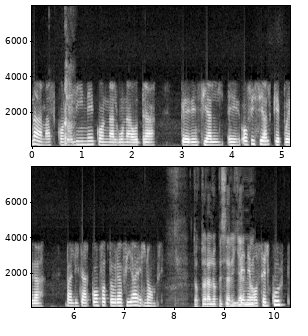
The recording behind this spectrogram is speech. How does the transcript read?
Nada más con el INE, con alguna otra credencial eh, oficial que pueda validar con fotografía el nombre. Doctora López Arellano. tenemos el CURP.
